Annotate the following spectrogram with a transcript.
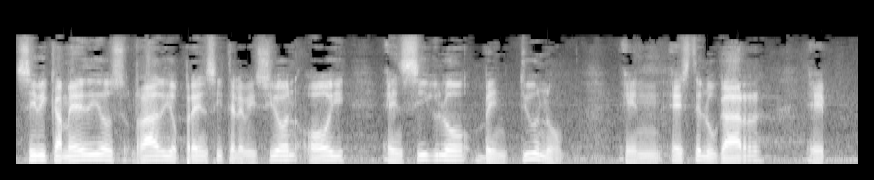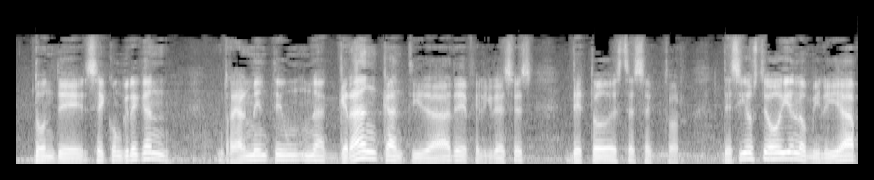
Cívica Medios, Radio, Prensa y Televisión, hoy en siglo XXI, en este lugar eh, donde se congregan realmente una gran cantidad de feligreses de todo este sector. Decía usted hoy en la homilía,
